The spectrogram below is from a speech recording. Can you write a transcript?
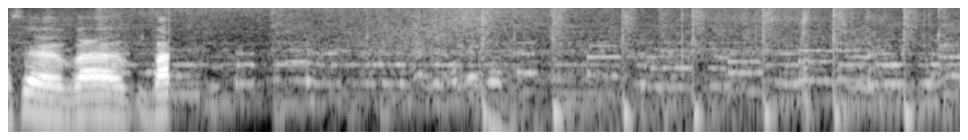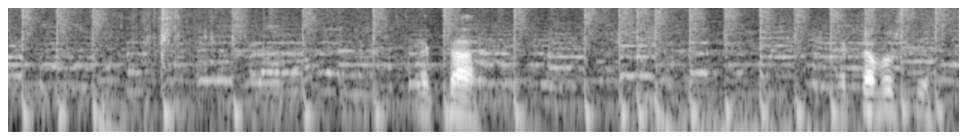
আচ্ছা বা একটা। একটা বসছে।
